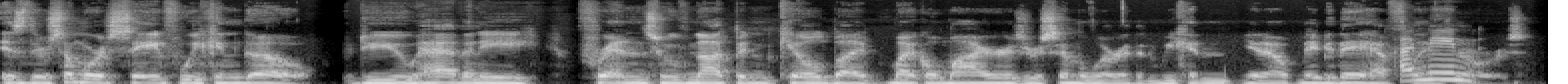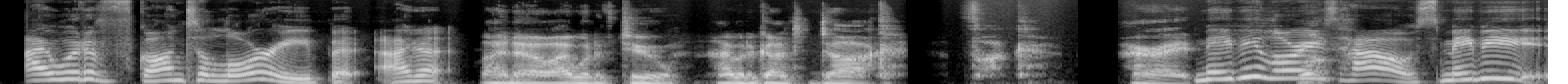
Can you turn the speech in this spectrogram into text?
Is there somewhere safe we can go? Do you have any friends who've not been killed by Michael Myers or similar that we can, you know, maybe they have I mean- I would have gone to Lori, but I don't. I know. I would have too. I would have gone to Doc. Fuck. All right. Maybe Lori's house. Maybe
